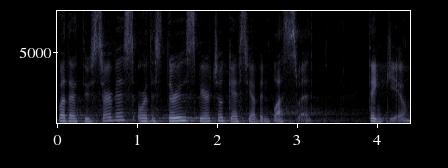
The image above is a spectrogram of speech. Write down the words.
whether through service or through the spiritual gifts you have been blessed with. Thank you.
